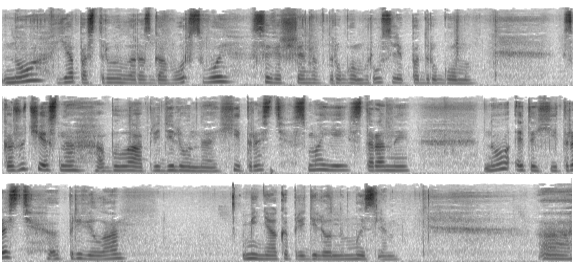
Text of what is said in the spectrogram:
Но я построила разговор свой совершенно в другом русле, по-другому. Скажу честно, была определенная хитрость с моей стороны, но эта хитрость э, привела меня к определенным мыслям. А,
